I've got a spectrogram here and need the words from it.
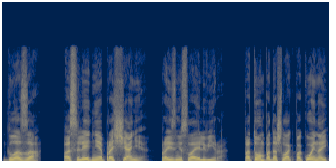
глаза. «Последнее прощание», — произнесла Эльвира. Потом подошла к покойной,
